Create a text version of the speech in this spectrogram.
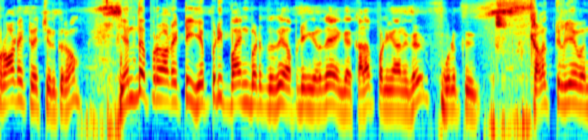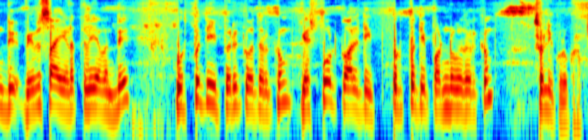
ப்ராடக்ட் வச்சுருக்கிறோம். எந்த ப்ராடக்ட் எப்படி பயன்படுத்துது அப்படிங்கிறத எங்கள் களப்பணியாளர்கள் உங்களுக்கு களத்திலேயே வந்து விவசாய இடத்திலேயே வந்து உற்பத்தியை பெருக்குவதற்கும் எக்ஸ்போர்ட் குவாலிட்டி உற்பத்தி பண்ணுவதற்கும் சொல்லிக் கொடுக்குறோம்.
